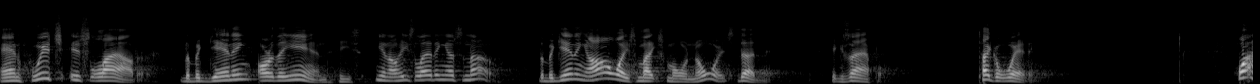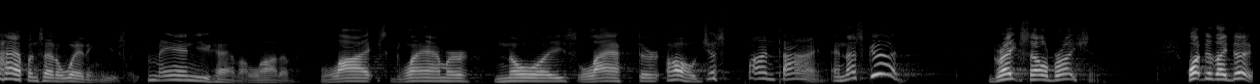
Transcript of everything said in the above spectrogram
And which is louder? the beginning or the end. He's, you know, he's letting us know. The beginning always makes more noise, doesn't it? Example take a wedding. What happens at a wedding usually? Man, you have a lot of lights, glamour, noise, laughter. Oh, just fun time. And that's good. Great celebration. What do they do?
